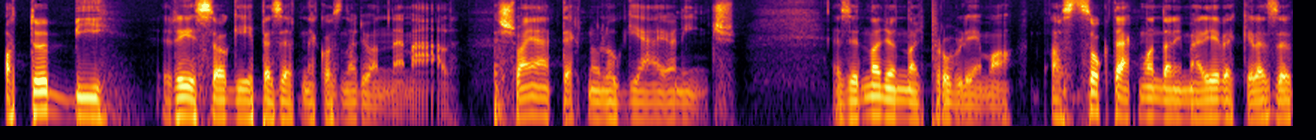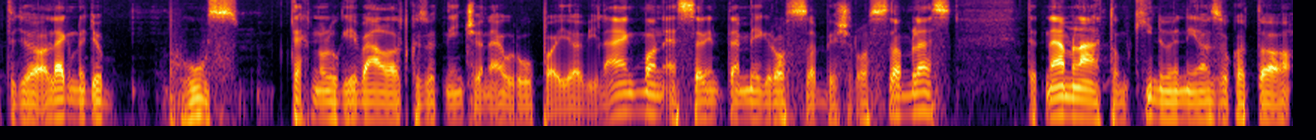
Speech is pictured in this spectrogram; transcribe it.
a többi része a gépezetnek az nagyon nem áll. A saját technológiája nincs. Ez egy nagyon nagy probléma. Azt szokták mondani már évekkel ezelőtt, hogy a legnagyobb 20 technológiai vállalat között nincsen európai a világban, ez szerintem még rosszabb és rosszabb lesz. Tehát nem látom kinőni azokat a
